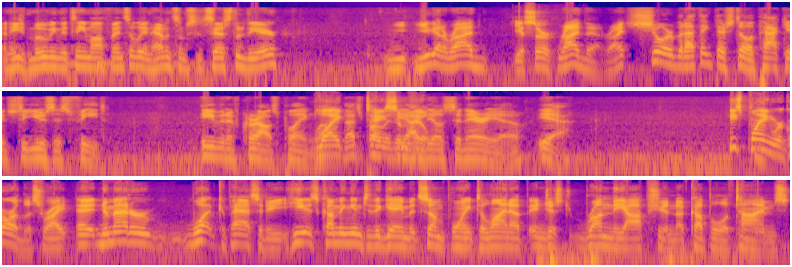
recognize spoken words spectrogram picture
and he's moving the team offensively and having some success through the air, you, you got to ride. Yes, sir. Ride that, right? Sure, but I think there's still a package to use his feet, even if Corral's playing well. Like That's probably Taysom the Hill. ideal scenario. Yeah. He's playing regardless, right? Uh, no matter what capacity, he is coming into the game at some point to line up and just run the option a couple of times,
